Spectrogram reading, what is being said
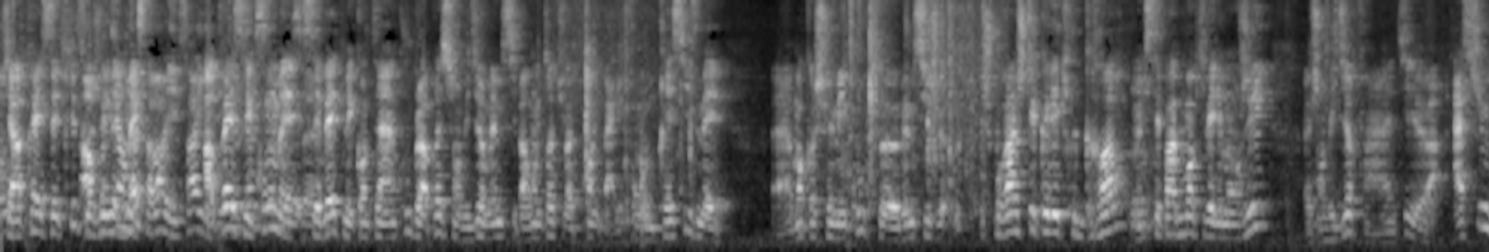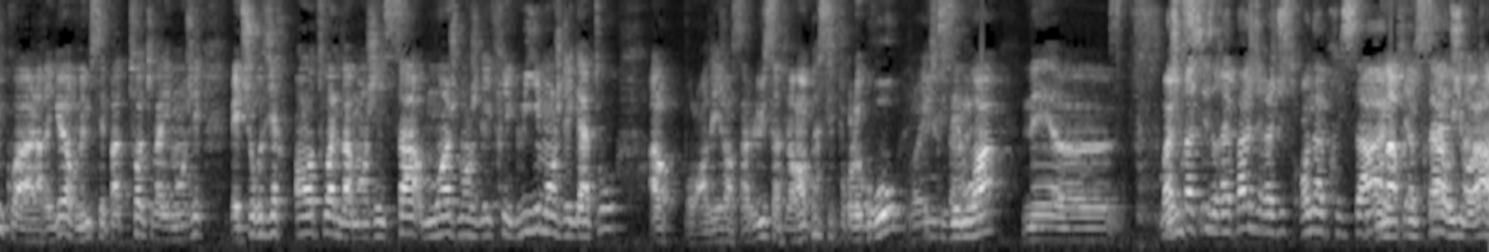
puis après, c'est triste ce que Alors, je veux faut dire, bien mais savoir les failles. après, c'est con, mais c'est- bête, mais quand t'es un couple, après, si j'ai envie de dire, même si par exemple, toi, tu vas te prendre, bah, les fonds précises, mais euh, moi, quand je fais mes courses, euh, même si je, je pourrais acheter que les trucs gras, même Mm. si c'est pas moi qui vais les manger, euh, j'ai envie de dire, enfin, tu sais, assume quoi, à la rigueur, même si c'est pas toi qui vas les manger, mais toujours dire, Antoine va manger ça, moi, je mange les fruits, lui, il mange les gâteaux. Alors, bon, alors déjà, ça, lui, ça fait vraiment passer pour le gros, Oui, excusez-moi, mais euh, Moi, je préciserais pas, je dirais juste, on a pris ça. on a pris ça, oui, voilà,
